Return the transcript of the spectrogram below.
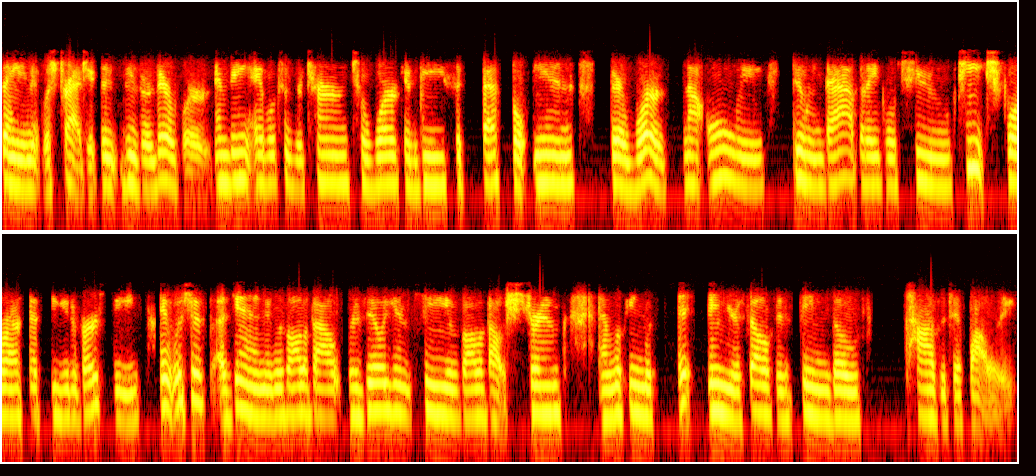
saying it was tragic. These are their words. And being able to return to work and be successful in their work, not only doing that, but able to teach for us at the university. It was just, again, it was all about resiliency. It was all about strength and looking within yourself and seeing those positive qualities.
